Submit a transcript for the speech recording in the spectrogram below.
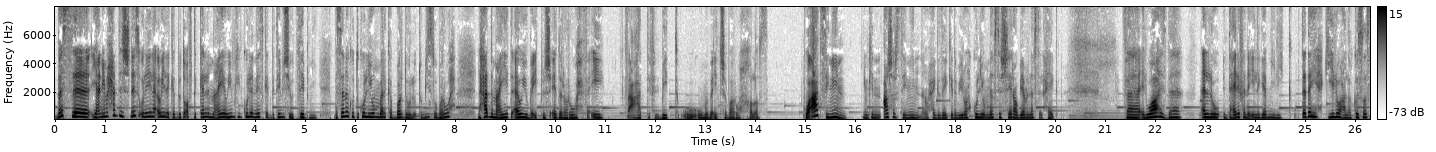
بس يعني ما حدش ناس قليلة قوي اللي كانت بتقف تتكلم معايا ويمكن كل الناس كانت بتمشي وتسيبني. بس أنا كنت كل يوم بركب برضو الأتوبيس وبروح لحد ما عييت قوي وبقيت مش قادر أروح فإيه؟ فقعدت في البيت وما بقيتش بروح خلاص. وقعدت سنين يمكن عشر سنين أو حاجة زي كده بيروح كل يوم نفس الشارع وبيعمل نفس الحاجة. فالواعظ ده قال له أنت عارف أنا إيه اللي جابني ليك؟ وابتدى يحكي له على قصص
